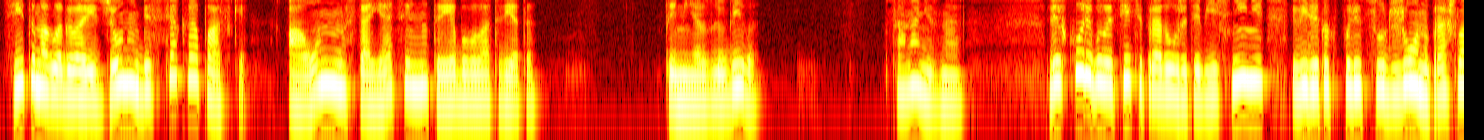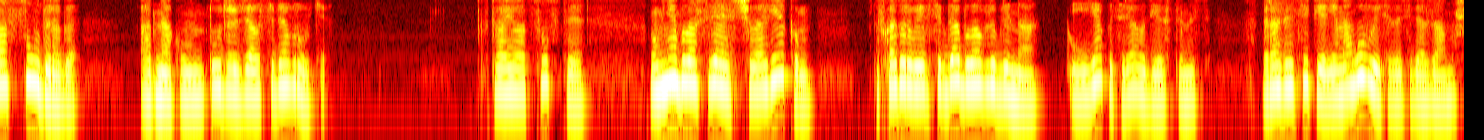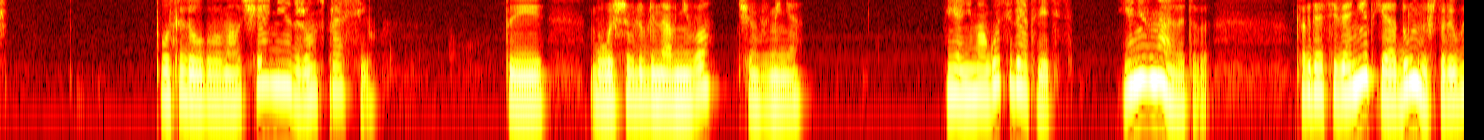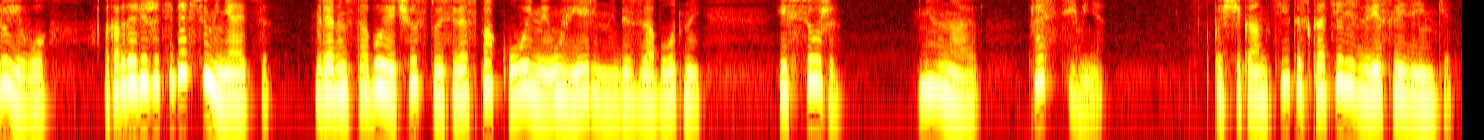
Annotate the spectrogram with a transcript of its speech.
Тита могла говорить Джоном без всякой опаски, а он настоятельно требовал ответа. «Ты меня разлюбила?» «Сама не знаю». Легко ли было Тите продолжить объяснение, видя, как по лицу Джона прошла судорога, однако он тут же взял себя в руки. В твое отсутствие у меня была связь с человеком, в которого я всегда была влюблена, и я потеряла девственность. Разве теперь я могу выйти за тебя замуж?» После долгого молчания Джон спросил. «Ты больше влюблена в него, чем в меня?» «Я не могу тебе ответить. Я не знаю этого. Когда тебя нет, я думаю, что люблю его, а когда вижу тебя, все меняется». Рядом с тобой я чувствую себя спокойной, уверенной, беззаботной. И все же, не знаю, прости меня. По щекам Титы скатились две слезинки.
